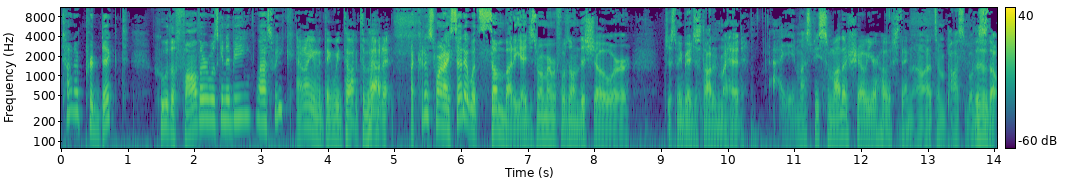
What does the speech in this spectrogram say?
kind of predict who the father was going to be last week? I don't even think we talked about it. I could have sworn I said it with somebody. I just don't remember if it was on this show or just maybe I just thought it in my head. I- It must be some other show you're hosting. No, that's impossible. This is the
